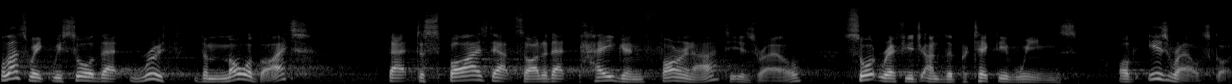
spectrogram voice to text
Well, last week we saw that Ruth the Moabite, that despised outsider, that pagan foreigner to Israel, sought refuge under the protective wings of Israel's God.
